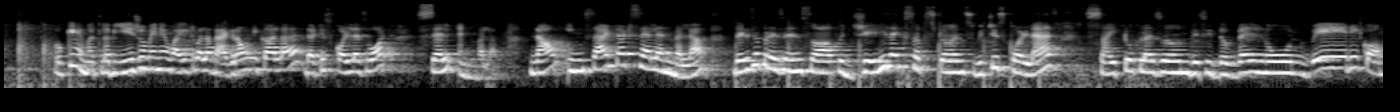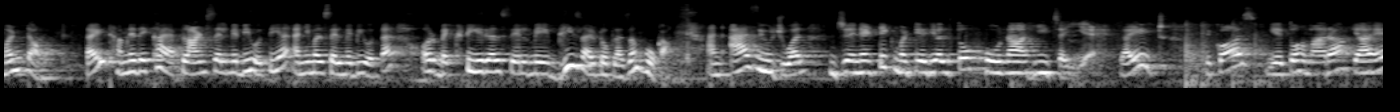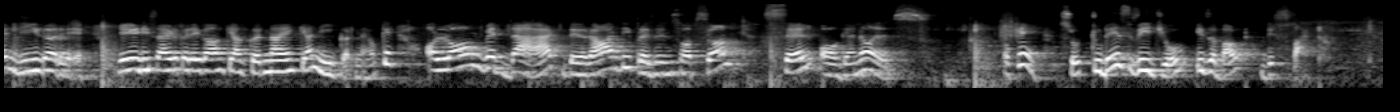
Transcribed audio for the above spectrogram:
Okay okay, मतलब ये जो मैंने white वाला background निकाला है that is called as what cell envelope now inside that cell envelope there is a presence of jelly like substance which is called as cytoplasm this is the well known very common term right हमने देखा है plant cell में भी होती है animal cell में भी होता है और बैक्टीरियल सेल में भी साइटोप्लाज्म होगा। And as usual genetic material तो होना ही चाहिए राइट बिकॉज़ ये तो हमारा क्या है लीडर है। ये डिसाइड करेगा क्या करना है, क्या नहीं करना है okay along with that there are the presence of some cell organelles okay? So today's video is about this part.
